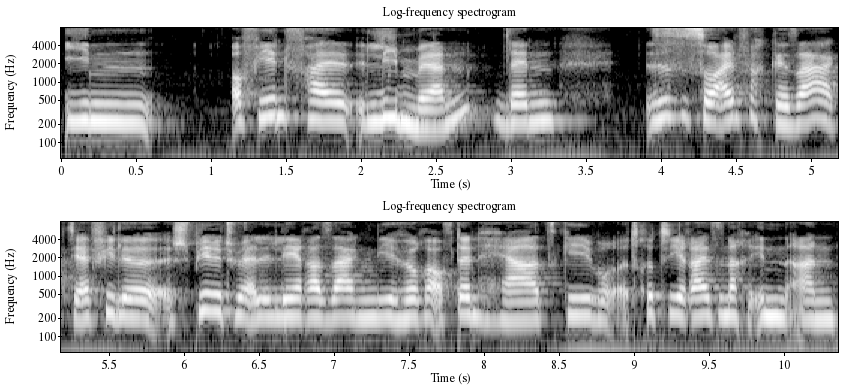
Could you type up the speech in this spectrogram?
ihn auf jeden Fall lieben werden, denn es ist so einfach gesagt, ja. Viele spirituelle Lehrer sagen dir, höre auf dein Herz, geh, tritt die Reise nach innen an,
